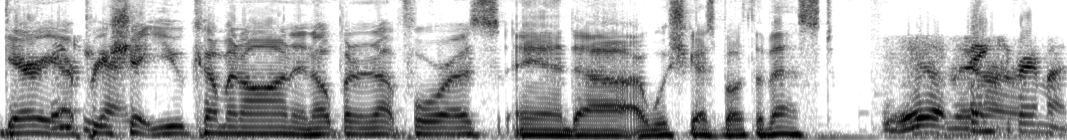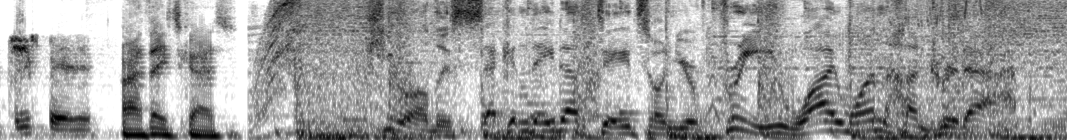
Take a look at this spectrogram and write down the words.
Gary, I Thank you, appreciate guys. you coming on and opening up for us. And uh, I wish you guys both the best. Yeah, man. Thank you very much. Appreciate it. All right, thanks, guys. Hear all the second date updates on your free Y100 app.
